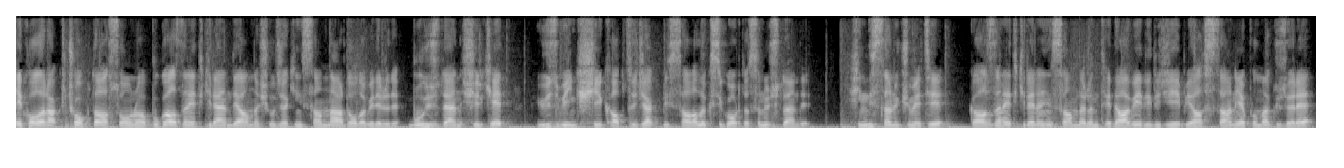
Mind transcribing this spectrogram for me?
Ek olarak çok daha sonra bu gazdan etkilendiği anlaşılacak insanlar da olabilirdi. Bu yüzden şirket 100 bin kişiyi kapsayacak bir sağlık sigortasını üstlendi. Hindistan hükümeti gazdan etkilenen insanların tedavi edileceği bir hastane yapılmak üzere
